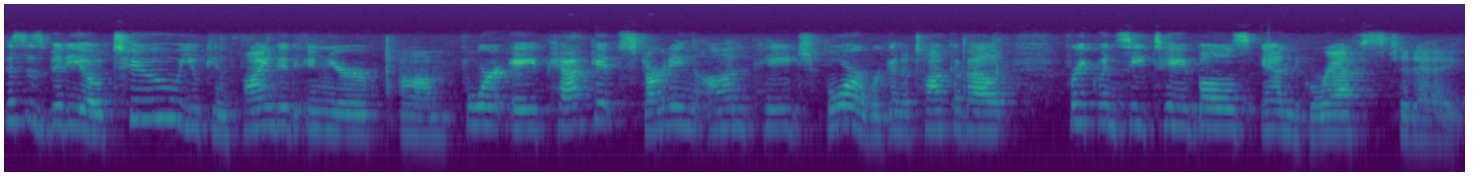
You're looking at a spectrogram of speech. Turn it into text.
This is video two. You can find it in your um, 4A packet starting on page four. We're going to talk about frequency tables and graphs today.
